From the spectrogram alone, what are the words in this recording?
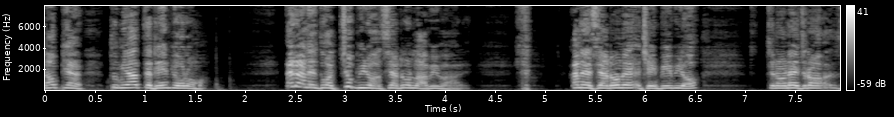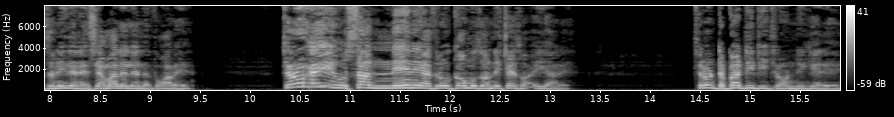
နောက်ပြန်သူများတည်င်းပြောတော့မှာအဲ့ဒါနဲ့သူကကျွတ်ပြီးတော့ဆရာတို့လာပေးပါတယ်အဲ့နဲ့ဆရာတော်နဲ့အချိန်ပေးပြီးတော့ကျွန်တော်နဲ့ကျွန်တော်ဇနီးတယ်နဲ့ဆရာမလဲလဲနဲ့သွားတယ်ကျွန်တော်အဲ့အိမ်ကိုစနေနေရသူတို့ကောင်းမွန်စွာနှိမ့်ချိုက်စွာအိပ်ရတယ်ကျွန်တော်တပတ်တိတိကျွန်တော်နေခဲ့တယ်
